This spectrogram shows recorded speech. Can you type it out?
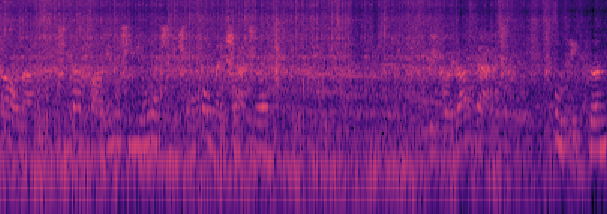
到了，请带好您的行李物品从后门下车。We will arrive at 富锦村。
